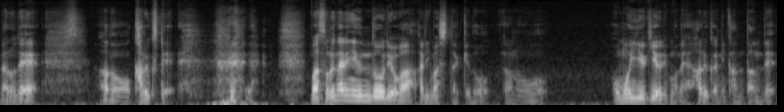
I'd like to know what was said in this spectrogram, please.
なのであの軽くて。まあそれなりに運動量はありましたけどあの重い雪よりもねはるかに簡単で、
